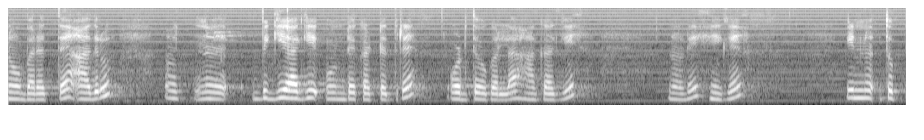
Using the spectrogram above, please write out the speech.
ನೋವು ಬರುತ್ತೆ. ಆದರೂ ಬಿಗಿಯಾಗಿ ಉಂಡೆ ಕಟ್ಟಿದ್ರೆ ಒಡೆದೋಗಲ್ಲ ಹಾಗಾಗಿ ನೋಡಿ ಹೀಗೆ ಇನ್ನು ತುಪ್ಪ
